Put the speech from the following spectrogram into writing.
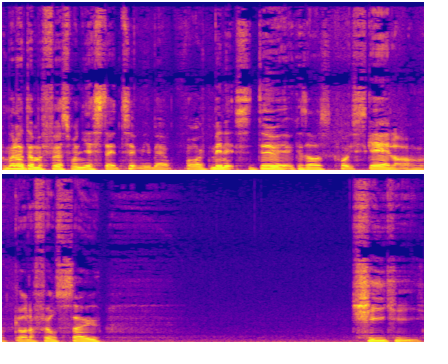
when I done my first one yesterday, it took me about five minutes to do it because I was quite scared. Like, oh my god, I feel so cheeky.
